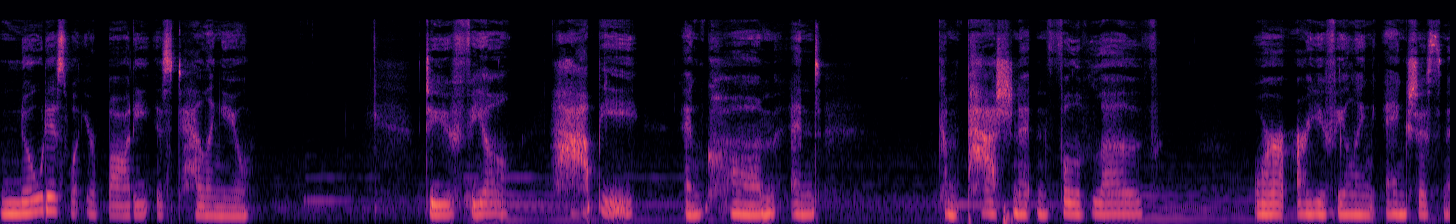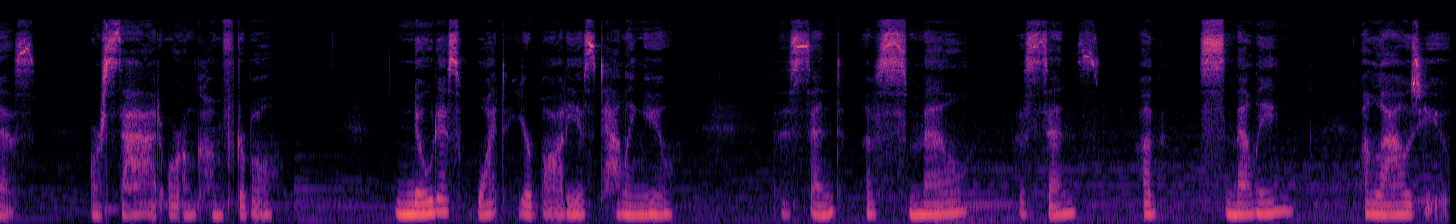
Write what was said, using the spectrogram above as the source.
Notice what your body is telling you. Do you feel happy and calm and compassionate and full of love? Or are you feeling anxiousness or sad or uncomfortable? Notice what your body is telling you. The scent of smell, the sense of smelling allows you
